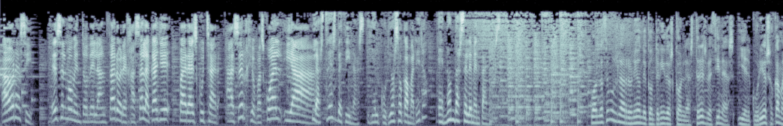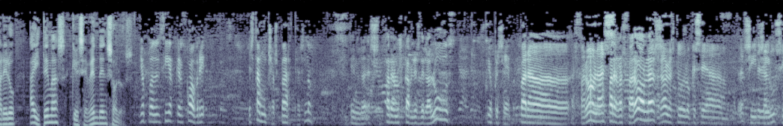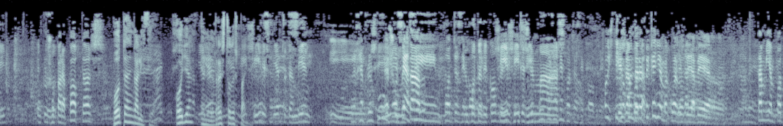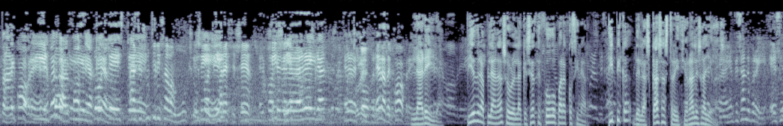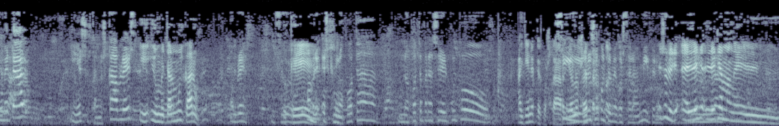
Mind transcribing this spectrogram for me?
Ahora sí, es el momento de lanzar orejas a la calle para escuchar a Sergio Pascual y a... Las tres vecinas y el curioso camarero en ondas elementales. Cuando hacemos la reunión de contenidos con las tres vecinas y el curioso camarero, hay temas que se venden solos. Yo puedo decir que el cobre está en muchas partes, ¿no? En las- para los cables de la luz, yo qué sé, para Las farolas. para las farolas, Farolas, todo lo que sea eh, sí, de la sí. luz, sí. incluso para potas Pota en Galicia, olla en el resto de España. Sí, es cierto también. y Por ejemplo, el Sí, es un se metal. en potes de En de cobre, Sí, sí, que sí. más... hacen potes de cobre. ¿Qué yo cuando era pequeña me acuerdo de haber también potas de cobre, y el es verdad, el pote- y pote el pote aquel. este- Antes se utilizaban mucho, Sí. parece ser. El pote Sí, de sí. la lareira era de cobre. Era de cobre. La areira, piedra plana sobre la que se hace fuego para cocinar, típica de las casas tradicionales gallegas. Empezando por ahí. Es un metal y eso están los cables. Y, y un metal muy caro. Hombre. Porque- Hombre, es que sí. una pota, una pota para hacer el pulpo. Ahí tiene que costar, Sí, yo no sé, pero cuánto me costará a mí, pero. Eso le, eh, le- le llaman el...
